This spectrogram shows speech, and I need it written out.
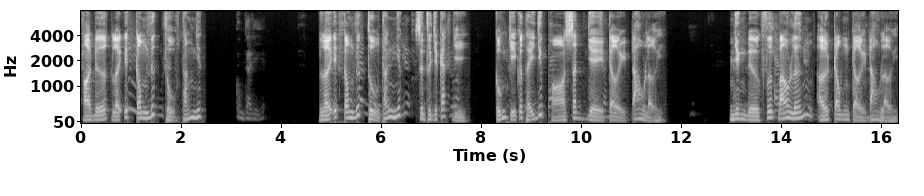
Họ được lợi ích công đức thù thắng nhất. Lợi ích công đức thù thắng nhất, Xin thưa với các vị, Cũng chỉ có thể giúp họ sanh về trời đau lợi. Nhưng được phước báo lớn Ở trong trời đau lợi.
